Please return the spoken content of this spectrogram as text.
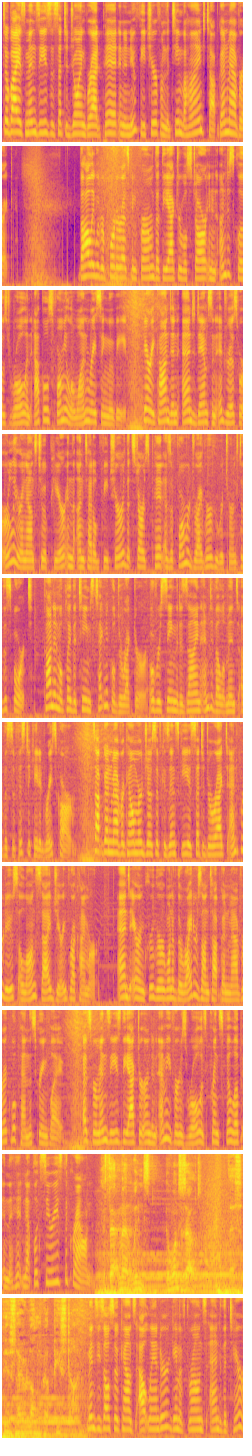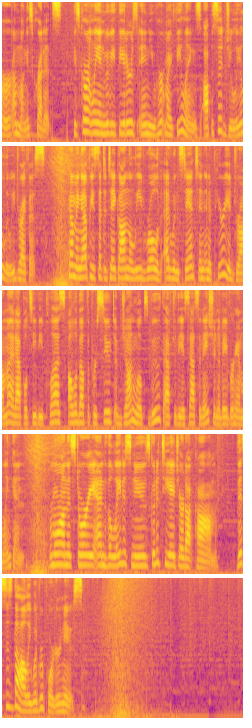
Tobias Menzies is set to join Brad Pitt in a new feature from the team behind Top Gun Maverick. The Hollywood Reporter has confirmed that the actor will star in an undisclosed role in Apple's Formula One racing movie. Kerry Condon and Damson Idris were earlier announced to appear in the untitled feature that stars Pitt as a former driver who returns to the sport. Condon will play the team's technical director, overseeing the design and development of a sophisticated race car. Top Gun Maverick Helmer Joseph Kosinski is set to direct and produce alongside Jerry Bruckheimer and Ehren Kruger, one of the writers on Top Gun Maverick, will pen the screenplay. As for Menzies, the actor earned an Emmy for his role as Prince Philip in the hit Netflix series The Crown. If that man wins, he'll want us out. This is no longer peacetime. Menzies also counts Outlander, Game of Thrones, and The Terror among his credits. He's currently in movie theaters in You Hurt My Feelings, opposite Julia Louis Dreyfus. Coming up, he's set to take on the lead role of Edwin Stanton in a period drama at Apple TV Plus, all about the pursuit of John Wilkes Booth after the assassination of Abraham Lincoln. For more on this story and the latest news, go to THR.com. This is the Hollywood Reporter News.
